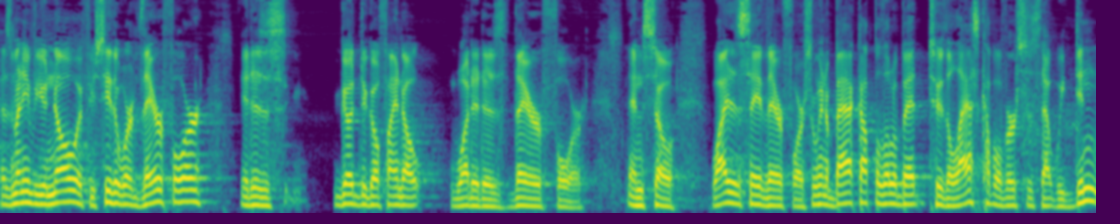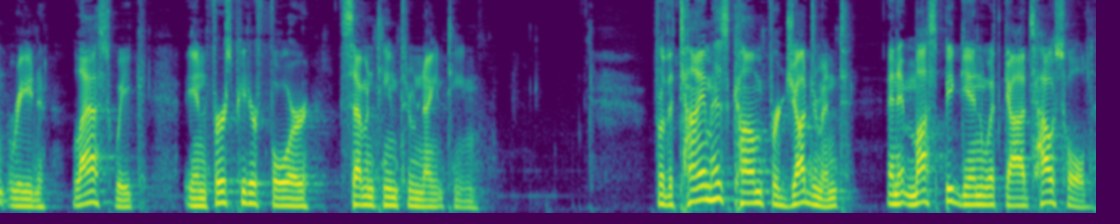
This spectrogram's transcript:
as many of you know, if you see the word therefore, it is good to go find out what it is there for. And so, why does it say therefore? So, we're going to back up a little bit to the last couple verses that we didn't read last week in 1 Peter 4 17 through 19. For the time has come for judgment, and it must begin with God's household.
